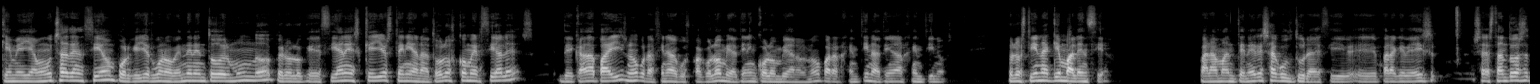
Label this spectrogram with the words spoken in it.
que me llamó mucha atención porque ellos, bueno, venden en todo el mundo, pero lo que decían es que ellos tenían a todos los comerciales de cada país, ¿no? Porque al final, pues para Colombia tienen colombianos, ¿no? Para Argentina tienen argentinos, pero los tienen aquí en Valencia para mantener esa cultura, es decir, eh, para que veáis, o sea, están todos,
